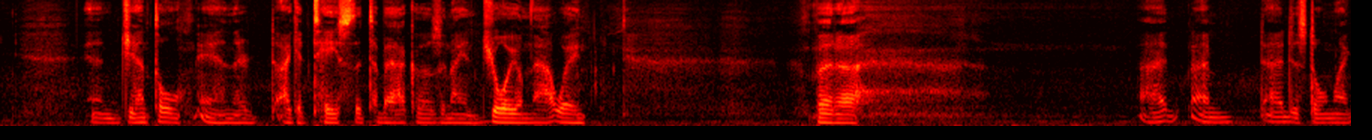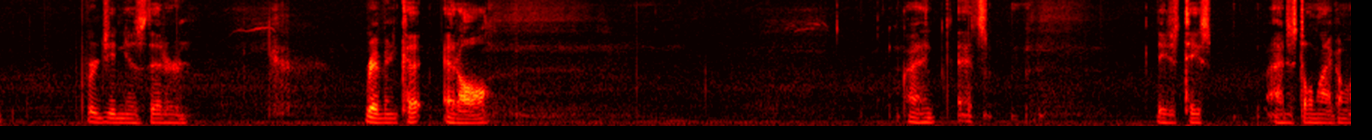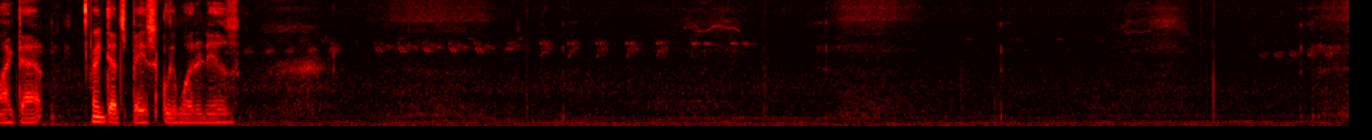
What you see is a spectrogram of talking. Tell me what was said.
and gentle, and I could taste the tobaccos, and I enjoy them that way. But uh, I I'm I just don't like Virginias that are ribbon cut at all. I think that's they just taste. I just don't like them like that. I think that's basically what it is.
